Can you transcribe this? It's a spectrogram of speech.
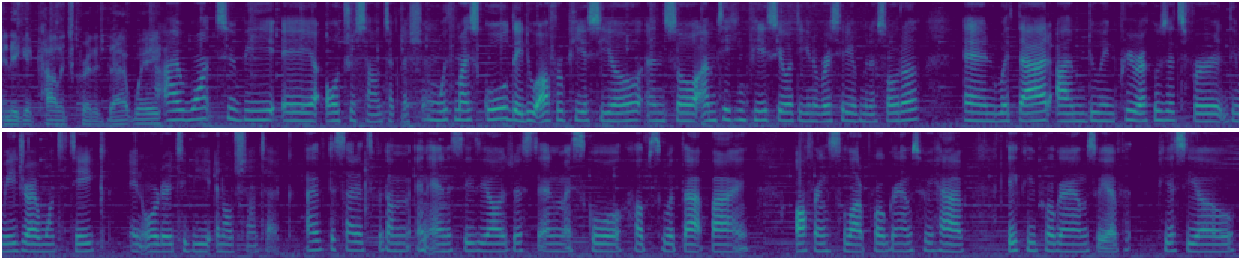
and they get college credit that way. I want to be a ultrasound technician. With my school, they do offer PSEO and so I'm taking PSEO at the University of Minnesota and with that, I'm doing prerequisites for the major I want to take in order to be an ultrasound tech. I've decided to become an anesthesiologist and my school helps with that by offering us a lot of programs. We have AP programs, we have PSEO.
